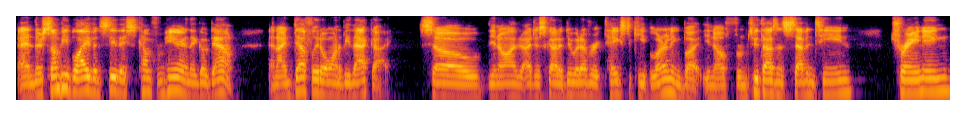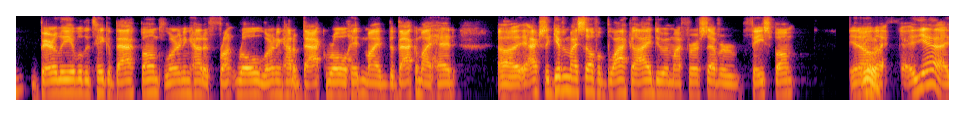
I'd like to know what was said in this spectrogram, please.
And there's some people I even see they come from here and they go down. And I definitely don't want to be that guy. So, you know, I, I just got to do whatever it takes to keep learning. But, you know, from 2017, training, barely able to take a back bump, learning how to front roll, learning how to back roll, hitting my the back of my head, uh, actually giving myself a black eye doing my first ever face bump. You know, really? like, yeah,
